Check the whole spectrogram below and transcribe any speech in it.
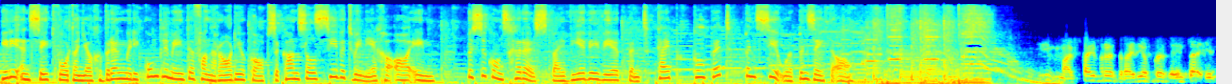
Hierdie inset word aan jou gebring met die komplimente van Radio Kaapse Kansel 729 AM. Besoek ons gerus by www.cape pulpit.co.za. My favorite radio presenter is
